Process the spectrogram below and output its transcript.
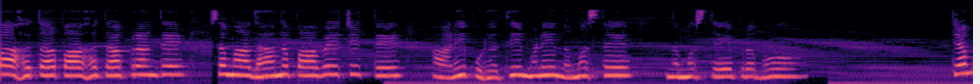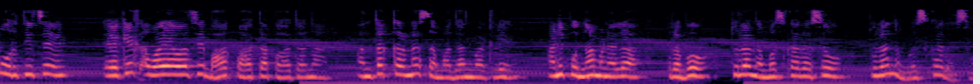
पाहता पाहता प्रांते समाधान पावे चित्ते आणि पुढती म्हणे नमस्ते नमस्ते प्रभो. त्या मूर्तीचे एक एक अवयवाचे भाग पाहता पाहताना अंतःकरणात समाधान वाटले आणि पुन्हा म्हणाला प्रभो तुला नमस्कार असो तुला नमस्कार असो.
